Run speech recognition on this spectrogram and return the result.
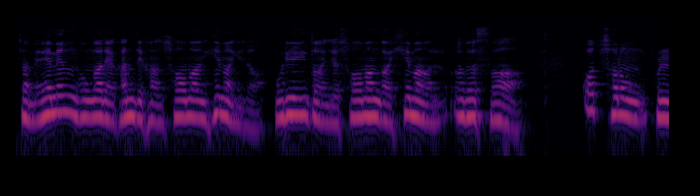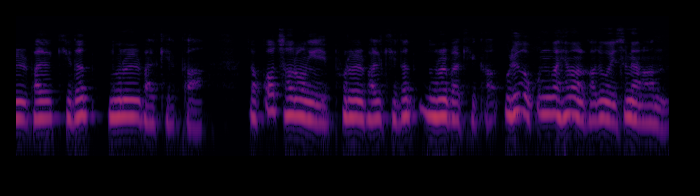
자, 내면 공간에 간직한 소망, 희망이죠. 우리도 이제 소망과 희망을 얻어서 꽃초롱 불 밝히듯 눈을 밝힐까. 자, 꽃초롱이 불을 밝히듯 눈을 밝힐까. 우리도 꿈과 희망을 가지고 있으면은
